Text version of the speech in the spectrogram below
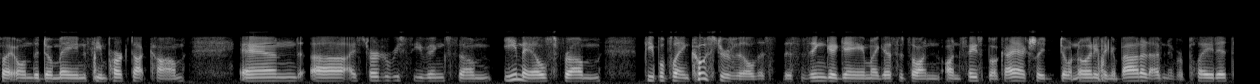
so I own the domain themepark.com. And uh, I started receiving some emails from people playing Coasterville, this this Zynga game. I guess it's on on Facebook. I actually don't know anything about it. I've never played it,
